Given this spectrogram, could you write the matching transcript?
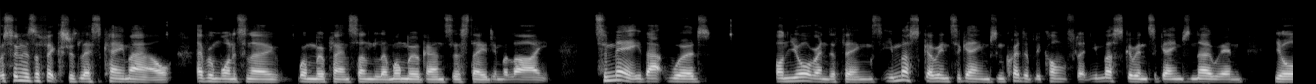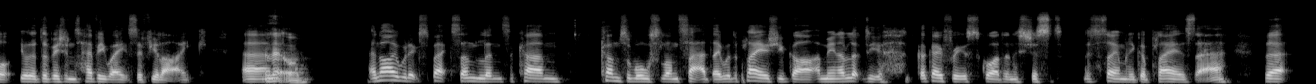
As soon as the fixtures list came out, everyone wanted to know when we were playing Sunderland, when we were going to the Stadium Light. To me, that would, on your end of things, you must go into games incredibly confident. You must go into games knowing your your division's heavyweights, if you like. a Um, little. and I would expect Sunderland to come come to Walsall on Saturday with the players you got. I mean, I've looked at you, I go through your squad, and it's just there's so many good players there that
